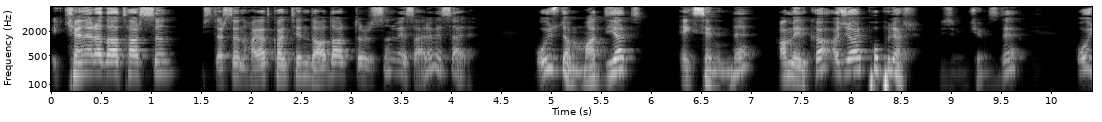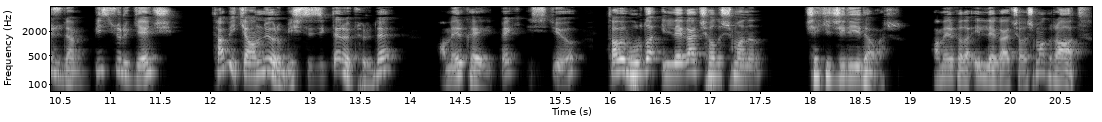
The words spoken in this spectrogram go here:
E, kenara dağıtarsın, istersen hayat kaliteni daha da arttırırsın vesaire vesaire. O yüzden maddiyat ekseninde Amerika acayip popüler bizim ülkemizde. O yüzden bir sürü genç tabii ki anlıyorum işsizlikten ötürü de Amerika'ya gitmek istiyor. Tabii burada illegal çalışmanın çekiciliği de var. Amerika'da illegal çalışmak rahat.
